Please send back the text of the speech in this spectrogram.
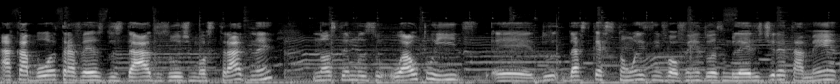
acabou através dos dados hoje mostrados, né? Nós temos o alto índice é, do, das questões envolvendo as mulheres diretamente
